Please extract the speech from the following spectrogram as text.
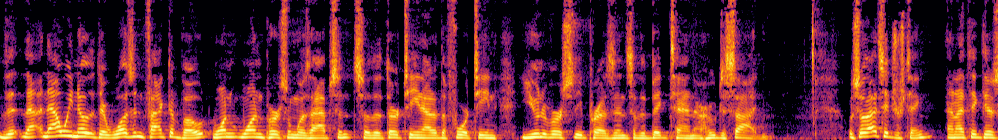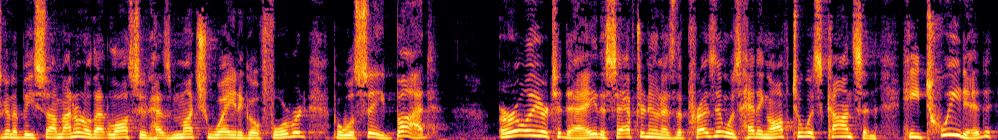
now we know that there was in fact a vote. One, one person was absent. So the 13 out of the 14 university presidents of the Big Ten are who decide. So that's interesting. And I think there's going to be some, I don't know that lawsuit has much way to go forward, but we'll see. But Earlier today, this afternoon, as the president was heading off to Wisconsin, he tweeted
